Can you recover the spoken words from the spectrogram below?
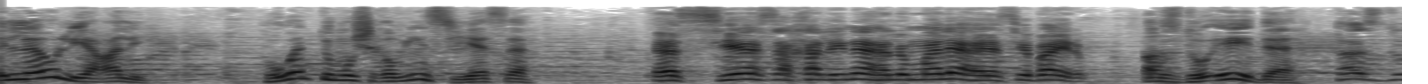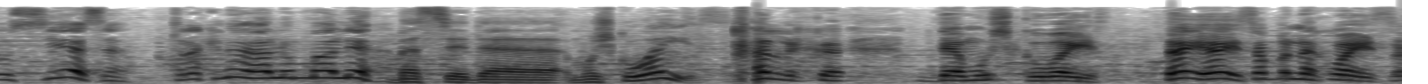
إلا قول لي يا علي هو أنتم مش غاويين سياسة؟ السياسة خليناها لما لها يا سي بيرم قصده إيه ده؟ قصده السياسة تركناها لما لها. بس ده مش كويس. قال لك ده مش كويس. هي هي صبرنا كويس.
